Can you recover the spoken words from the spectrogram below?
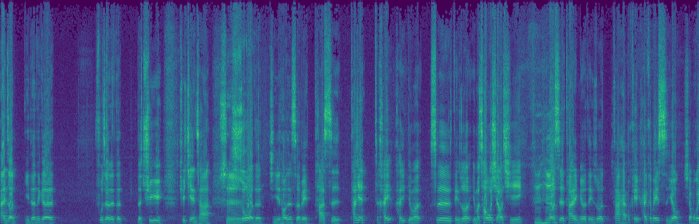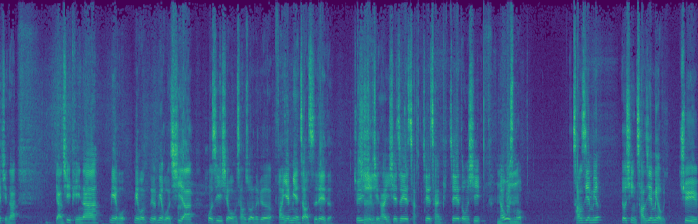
按照你的那个负责的的区域去检查，是所有的紧急逃生设备，它是它现在还还有没有？是不是等于说有没有超过效期？嗯，或者是它有没有等于说它还不可以还可不可以使用？像我们会检查氧气瓶啊、灭火灭火那个灭火器啊，或是一些我们常说的那个防烟面罩之类的。就去检查一些这些产这些产品这些东西，那为什么长时间没有，尤其你长时间没有去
